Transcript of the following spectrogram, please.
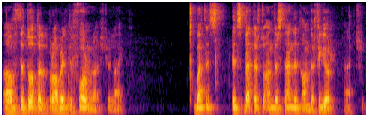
of the total probability formula, if you like. But it's, it's better to understand it on the figure actually.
